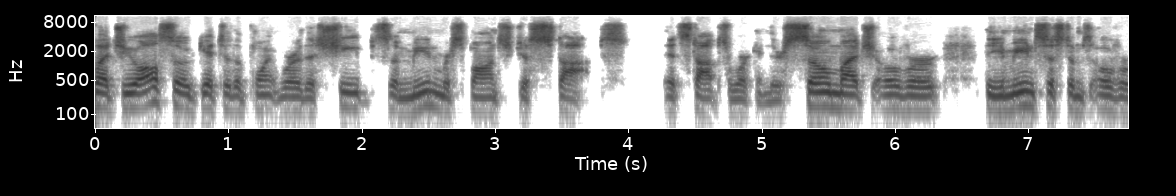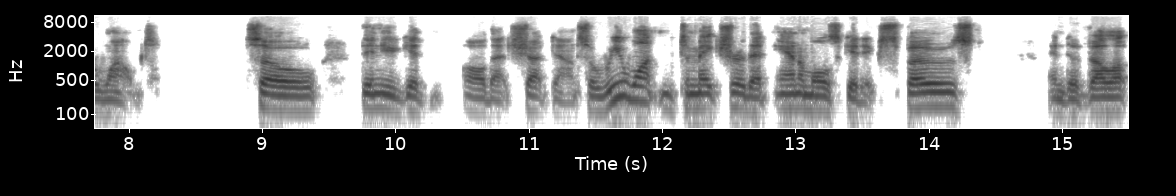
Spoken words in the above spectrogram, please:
but you also get to the point where the sheep's immune response just stops. It stops working. There's so much over the immune system's overwhelmed. So then you get all that shut down. So we want to make sure that animals get exposed and develop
